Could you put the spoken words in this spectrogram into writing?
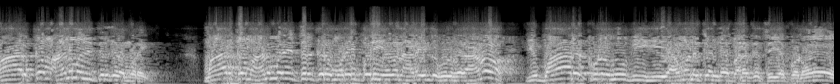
மார்க்கம் அனுமதித்திருக்கிற முறை. மார்க்கம் அனுமதித்திருக்கிற முறைப்படி எவன் அடைந்து கொள்கிறானோ யுபாரக்குலகு பிஹி அவனுக்கு அங்க பறக்க செய்யப்படும்.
